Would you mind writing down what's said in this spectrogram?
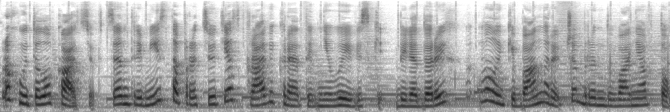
Врахуйте локацію. В центрі міста працюють яскраві креативні вивіски, біля доріг, великі банери чи брендування авто.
